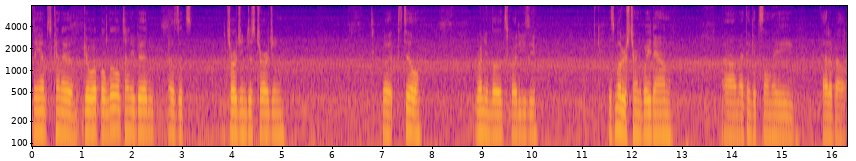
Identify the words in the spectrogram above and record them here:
The amps kind of go up a little tiny bit as it's charging, discharging. But still, running loads quite easy. This motor's turned way down. Um, I think it's only at about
